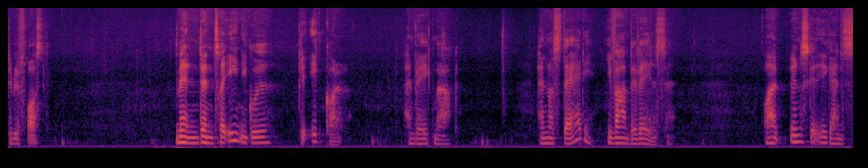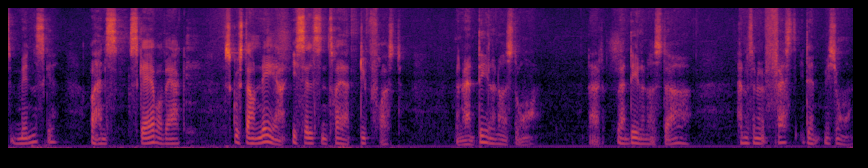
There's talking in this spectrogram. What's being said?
og det blev frost. Men den treenige Gud blev ikke kold. Han blev ikke mørk. Han var stadig i varm bevægelse. Og han ønskede ikke, at hans menneske og hans skaberværk skulle stagnere i selvcentreret dyb frost, men være en del af noget stort. Være en del af noget større. Han var simpelthen fast i den mission.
